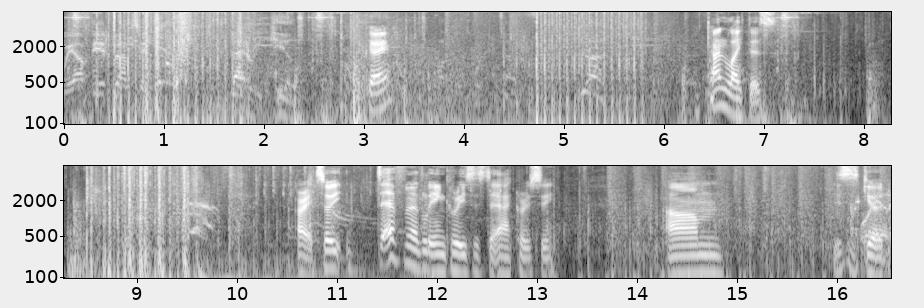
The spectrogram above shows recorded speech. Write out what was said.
We have the advantage. Battery killed. Okay. Kind of like this. Alright, so it definitely increases the accuracy. Um, this is good.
